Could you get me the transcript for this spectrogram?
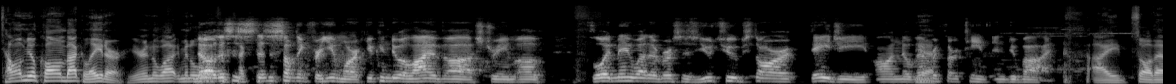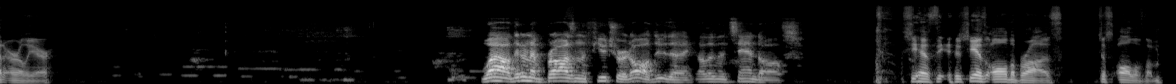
Tell him you'll call him back later. You're in the middle. No, of this is this is something for you, Mark. You can do a live uh, stream of Floyd Mayweather versus YouTube star Deji on November 13th in Dubai. I saw that earlier. Wow, they don't have bras in the future at all, do they? Other than sandals. She has the she has all the bras, just all of them.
